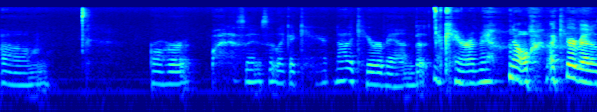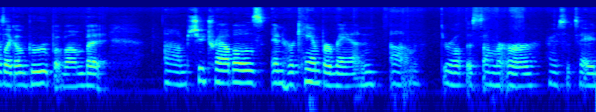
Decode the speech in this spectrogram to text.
um, or what is it? Is it like a car- not a caravan, but A caravan. no, a caravan is like a group of them, but um, she travels in her camper van um, throughout the summer, or I should say,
